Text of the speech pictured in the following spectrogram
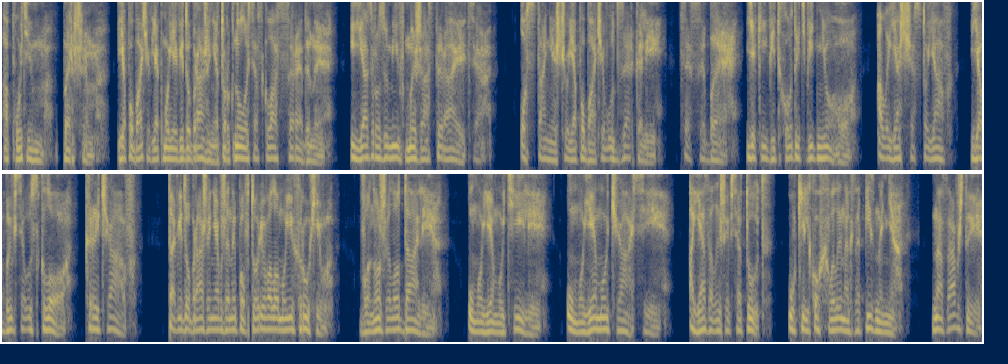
А потім, першим, я побачив, як моє відображення торкнулося скла зсередини, і я зрозумів, межа стирається. Останнє, що я побачив у дзеркалі, це себе, який відходить від нього. Але я ще стояв, я бився у скло, кричав, та відображення вже не повторювало моїх рухів. Воно жило далі, у моєму тілі, у моєму часі. А я залишився тут, у кількох хвилинах запізнення, назавжди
